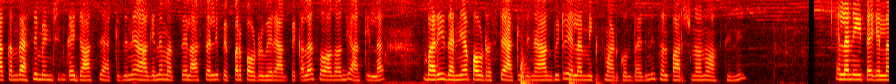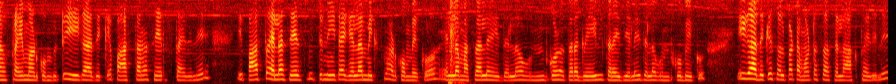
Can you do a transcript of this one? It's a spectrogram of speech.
ಯಾಕಂದರೆ ಹಸಿಮೆಣ್ಸಿನ್ಕಾಯಿ ಜಾಸ್ತಿ ಹಾಕಿದ್ದೀನಿ. ಹಾಗೆಯೇ ಮತ್ತೆ ಲಾಸ್ಟಲ್ಲಿ ಪೆಪ್ಪರ್ ಪೌಡ್ರ್ ಬೇರೆ ಹಾಕಬೇಕಲ್ಲ, ಸೊ ಹಾಗಾಗಿ ಹಾಕಿಲ್ಲ. ಬರೀ ಧನಿಯಾ ಪೌಡ್ರ್ ಅಷ್ಟೇ ಹಾಕಿದ್ದೀನಿ. ಹಾಕ್ಬಿಟ್ಟು ಎಲ್ಲ ಮಿಕ್ಸ್ ಮಾಡ್ಕೊತಾ ಇದ್ದೀನಿ. ಸ್ವಲ್ಪ ಅರಿಶಿನೂ ಹಾಕ್ತೀನಿ. ಎಲ್ಲ ನೀಟಾಗೆಲ್ಲ ಫ್ರೈ ಮಾಡ್ಕೊಂಬಿಟ್ಟು ಈಗ ಅದಕ್ಕೆ ಪಾಸ್ತಾನ ಸೇರಿಸ್ತಾ ಇದ್ದೀನಿ. ಈ ಪಾಸ್ತಾ ಎಲ್ಲ ಸೇರಿಸ್ಬಿಟ್ಟು ನೀಟಾಗೆಲ್ಲ ಮಿಕ್ಸ್ ಮಾಡ್ಕೊಬೇಕು. ಎಲ್ಲ ಮಸಾಲೆ ಇದೆಲ್ಲ ಹೊಂದ್ಕೊಳ್ಳೋ ಥರ ಗ್ರೇವಿ ಥರ ಇದೆಯಲ್ಲ ಇದೆಲ್ಲ ಹೊಂದ್ಕೋಬೇಕು. ಈಗ ಅದಕ್ಕೆ ಸ್ವಲ್ಪ ಟೊಮೊಟೊ ಸಾಸ್ ಎಲ್ಲ ಹಾಕ್ತಾಯಿದ್ದೀನಿ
